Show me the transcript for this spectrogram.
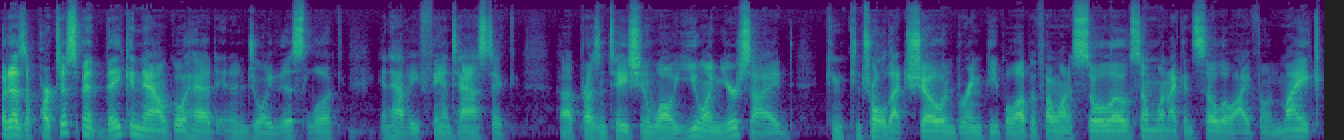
but as a participant, they can now go ahead and enjoy this look and have a fantastic uh, presentation while you on your side can control that show and bring people up. If I want to solo someone, I can solo iPhone Mike.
